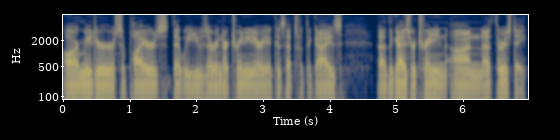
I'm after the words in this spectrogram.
all our major suppliers that we use are in our training area because that's what the guys uh, the guys were training on uh, Thursday.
